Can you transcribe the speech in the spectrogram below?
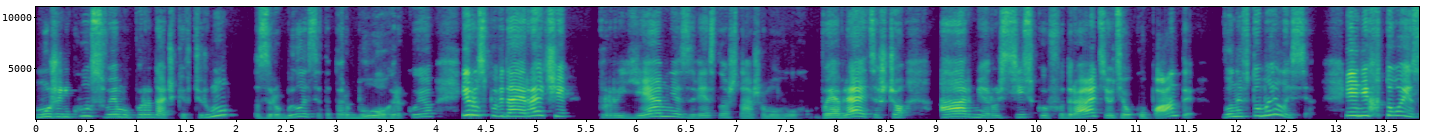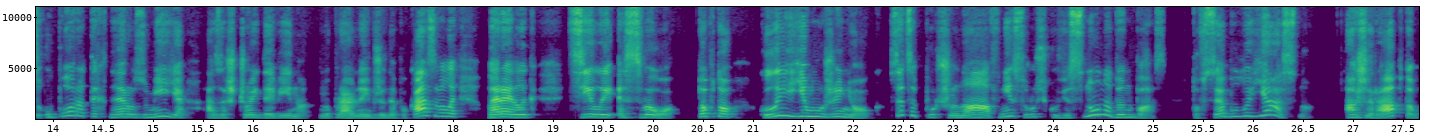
муженьку своєму передачки в тюрму, зробилася тепер блогеркою і розповідає речі. Приємні, звісно ж, нашому вуху. Виявляється, що армія Російської Федерації, ці окупанти, вони втомилися, і ніхто із упоротих не розуміє, а за що йде війна. Ну правильно, їм вже не показували перелік цілий СВО. Тобто, коли її муженьок все це починав, ніс руську вісну на Донбас, то все було ясно. Аж раптом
